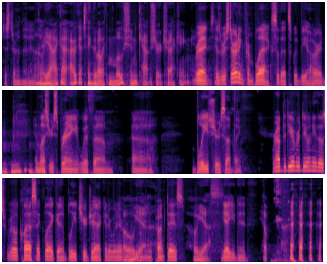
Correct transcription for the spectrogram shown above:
Just throwing that out Oh there. yeah, I got I got to thinking about like motion capture tracking. Right, because we're starting from black, so that's would be a hard hmm unless you're spraying it with um uh bleach or something. Rob, did you ever do any of those real classic like uh, bleach your jacket or whatever? Oh, yeah. your punk days. Oh yes. Yeah, you did. Yep.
